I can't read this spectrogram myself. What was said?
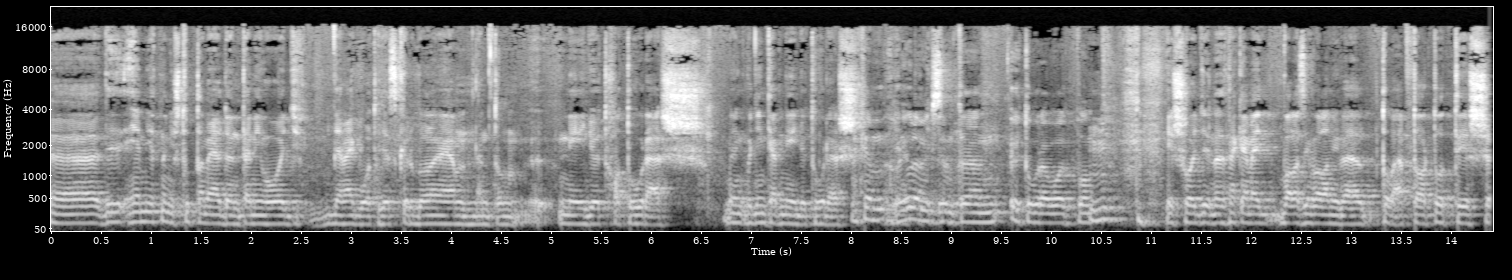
De én miért nem is tudtam eldönteni, hogy de meg volt, hogy ez körülbelül olyan, nem tudom, 4-5-6 órás, vagy inkább 4-5 órás. Nekem, ha jól emlékszem, talán 5 óra volt pont. Mm. És hogy nekem egy valazi valamivel tovább tartott, és,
